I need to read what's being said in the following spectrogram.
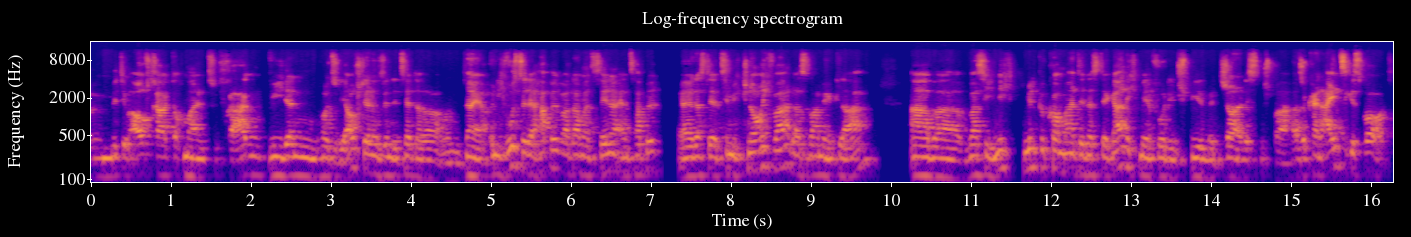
äh, mit dem Auftrag, doch mal zu fragen, wie denn heute die Aufstellungen sind etc. Und naja, und ich wusste, der Happel war damals Trainer, Ernst Happel, äh, dass der ziemlich knorrig war, das war mir klar. Aber was ich nicht mitbekommen hatte, dass der gar nicht mehr vor dem Spiel mit Journalisten sprach. Also kein einziges Wort.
